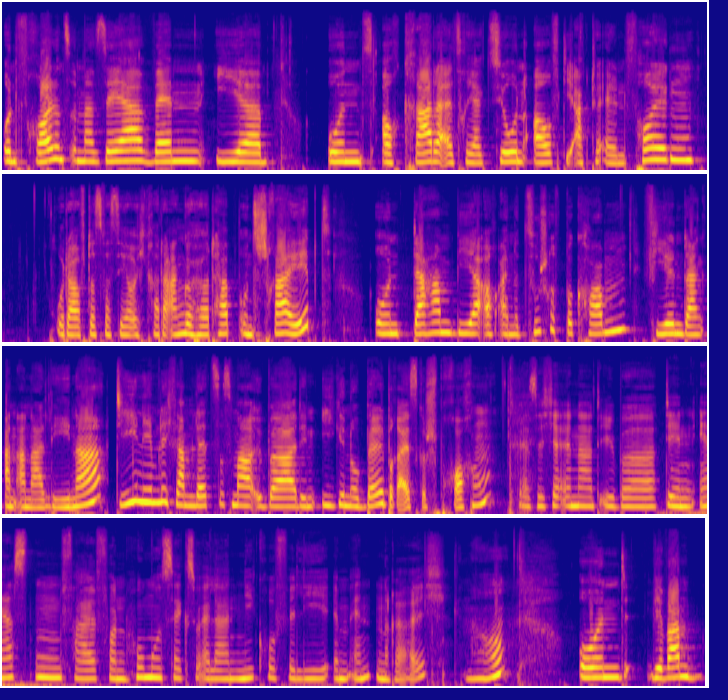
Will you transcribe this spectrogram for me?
und freuen uns immer sehr, wenn ihr uns auch gerade als Reaktion auf die aktuellen Folgen oder auf das, was ihr euch gerade angehört habt, uns schreibt. Und da haben wir auch eine Zuschrift bekommen. Vielen Dank an Annalena. Die nämlich, wir haben letztes Mal über den IG Nobelpreis gesprochen. Wer sich erinnert über den ersten Fall von homosexueller Nekrophilie im Entenreich. Genau. Und wir waren,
